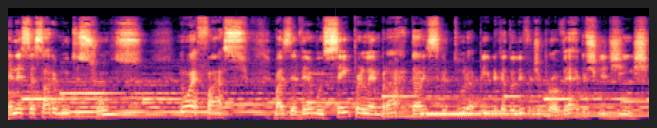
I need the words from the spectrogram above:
É necessário muito esforço. Não é fácil, mas devemos sempre lembrar da escritura bíblica do livro de Provérbios que diz:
